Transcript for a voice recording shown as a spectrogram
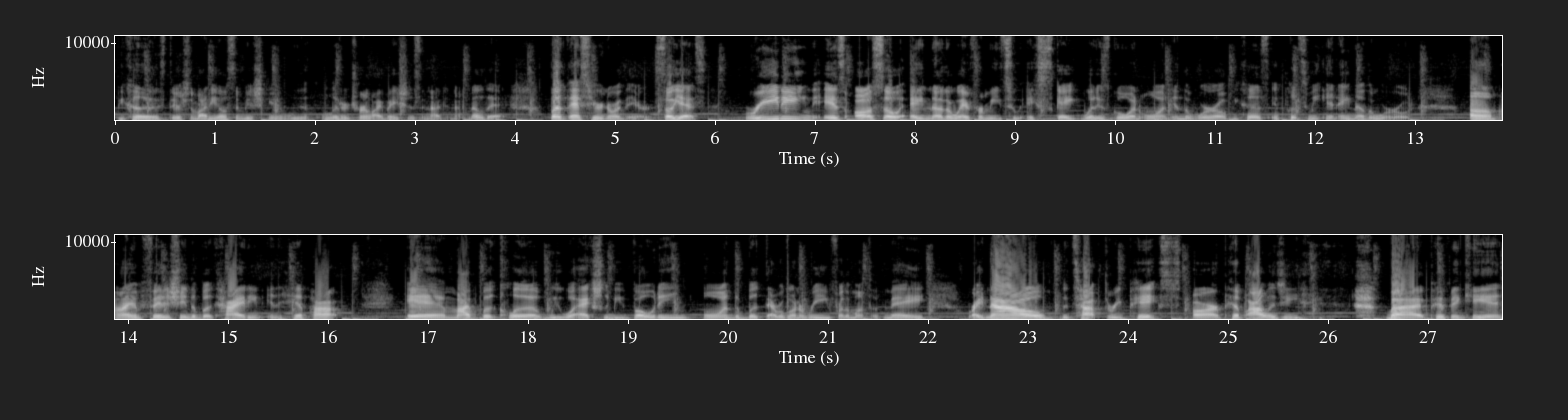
because there's somebody else in Michigan with literature and libations, and I did not know that. But that's here nor there. So, yes, reading is also another way for me to escape what is going on in the world because it puts me in another world. Um, I am finishing the book Hiding in Hip Hop and my book club we will actually be voting on the book that we're going to read for the month of may. Right now the top three picks are pimpology by Pimpin' Ken.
